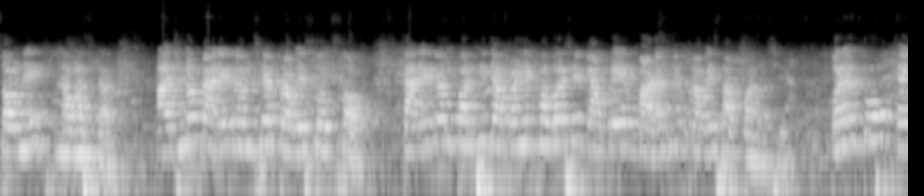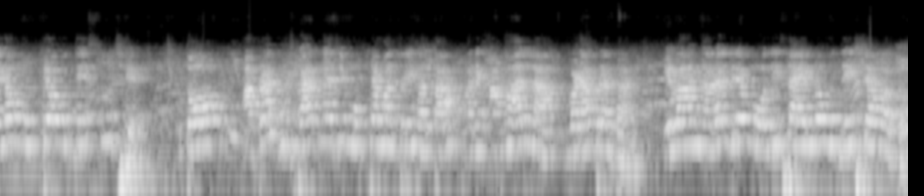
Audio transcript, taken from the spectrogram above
સૌને નમસ્કાર. આજનો કાર્યક્રમ છે પ્રવેશોત્સવ. કાર્યક્રમ પરથી જ આપણને ખબર છે કે આપણે બાળકને પ્રવેશ આપવાનો છે. પરંતુ એનો મુખ્ય ઉદ્દેશ શું છે? તો આપણા ગુજરાતના જે મુખ્યમંત્રી હતા અને હાલના વડાપ્રધાન, એવા નરેન્દ્ર મોદી સાહેબનો ઉદ્દેશ્ય હતો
